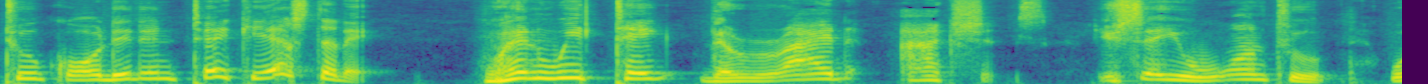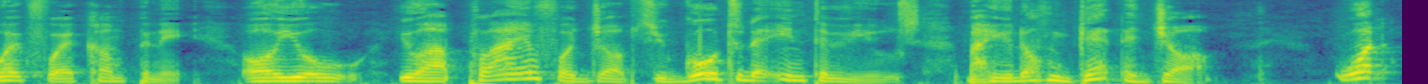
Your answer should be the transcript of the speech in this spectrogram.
took or didn't take yesterday. When we take the right actions, you say you want to work for a company or you, you are applying for jobs, you go to the interviews, but you don't get the job. What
